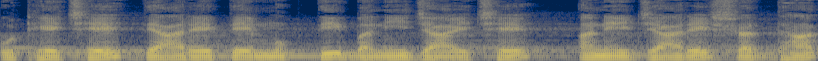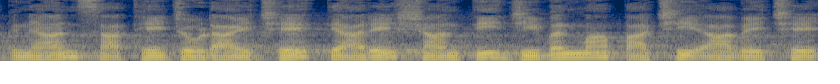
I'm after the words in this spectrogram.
ઉઠે છે, ત્યારે તે મુક્તિ બની જાય છે, અને જ્યારે શ્રદ્ધા જ્ઞાન સાથે જોડાય છે, ત્યારે શાંતિ જીવનમાં પાછી આવે છે.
